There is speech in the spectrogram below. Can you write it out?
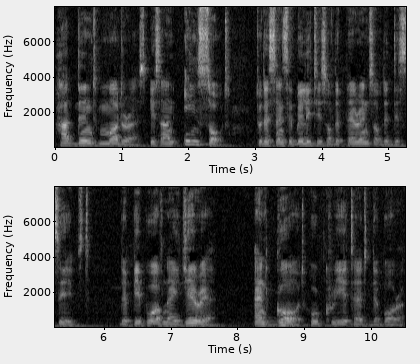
hardened murderers is an insult to the sensibilities of the parents of the deceased, the people of Nigeria, and God who created Deborah.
